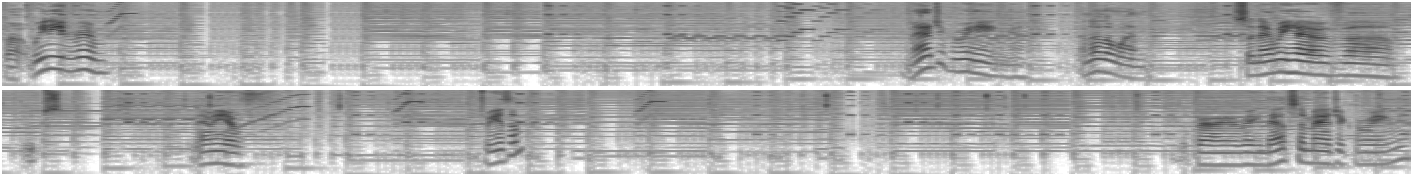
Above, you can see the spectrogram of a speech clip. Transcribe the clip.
But we need room. Magic ring! Another one. So now we have, uh, oops. Now we have three of them? The barrier ring, that's a magic ring.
